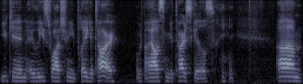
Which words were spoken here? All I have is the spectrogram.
you can at least watch me play guitar with my awesome guitar skills. um,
